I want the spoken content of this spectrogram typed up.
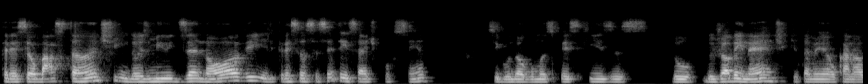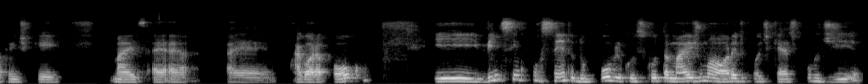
cresceu bastante. Em 2019, ele cresceu 67%, segundo algumas pesquisas do, do Jovem Nerd, que também é o canal que eu indiquei mas é, é, agora há pouco. E 25% do público escuta mais de uma hora de podcast por dia.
